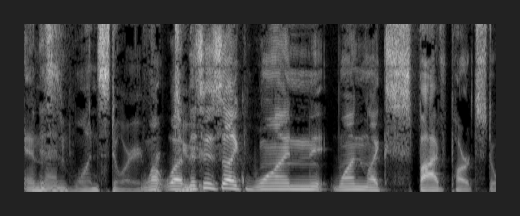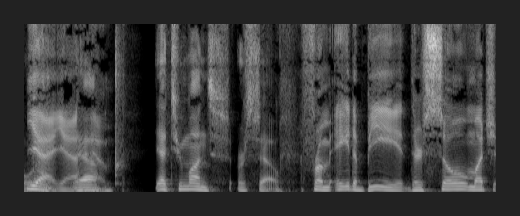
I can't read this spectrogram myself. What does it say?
and, this then is one story. What? what this is like one one like five part story. Yeah, yeah, yeah, yeah, yeah. Two months or so. From A to B, there's so much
